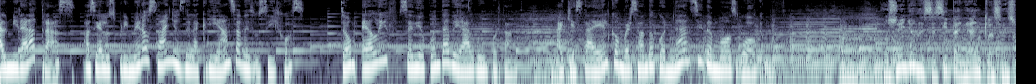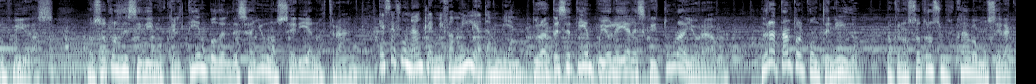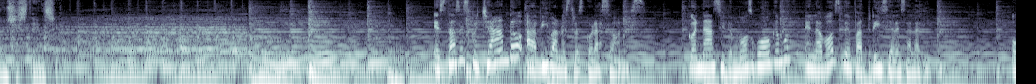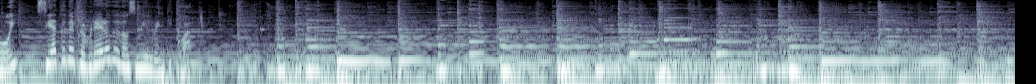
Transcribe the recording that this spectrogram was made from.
Al mirar atrás, hacia los primeros años de la crianza de sus hijos, Tom Elliff se dio cuenta de algo importante. Aquí está él conversando con Nancy de Moss Wolgemuth. Los niños necesitan anclas en sus vidas. Nosotros decidimos que el tiempo del desayuno sería nuestra ancla. Ese fue un ancla en mi familia también. Durante ese tiempo yo leía la escritura y oraba. No era tanto el contenido, lo que nosotros buscábamos era consistencia. Estás escuchando a Viva Nuestros Corazones, con Nancy de Moss Wolgemuth en la voz de Patricia de Saladín. Hoy, 7 de febrero de 2024.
